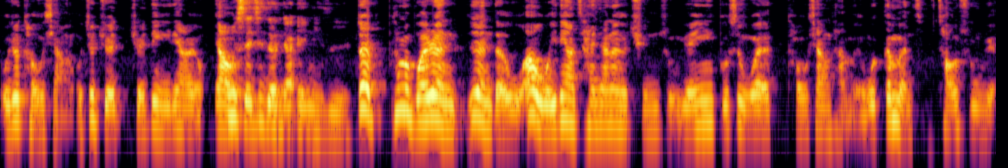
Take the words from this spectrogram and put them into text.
我就投降，我就决决定一定要有要。因为谁记得人家 Amy 是？对他们不会认认得我啊！我一定要参加那个群组，原因不是我为了投向他们，我根本超疏远。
